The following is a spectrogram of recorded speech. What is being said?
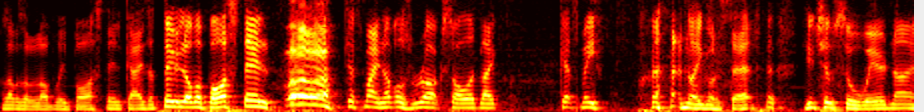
That was a lovely boss steal, guys. I do love a boss steal. Gets my knuckles rock solid, like gets me. I'm not even gonna say it. YouTube's so weird now.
